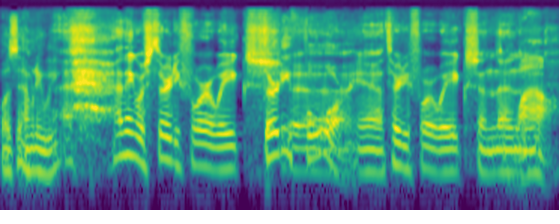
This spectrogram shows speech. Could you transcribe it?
Was it how many weeks? I think it was 34 weeks. 34? Uh, yeah, 34 weeks. And then Wow.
